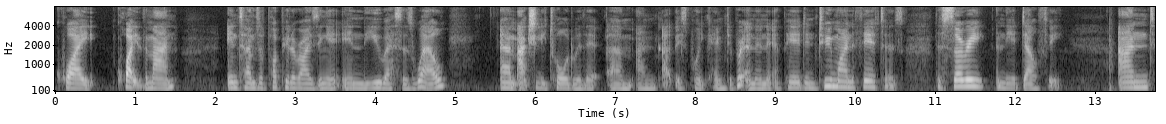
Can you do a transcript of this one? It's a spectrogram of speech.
quite quite the man in terms of popularizing it in the US as well, um, actually toured with it um, and at this point came to Britain and it appeared in two minor theatres, the Surrey and the Adelphi. And,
